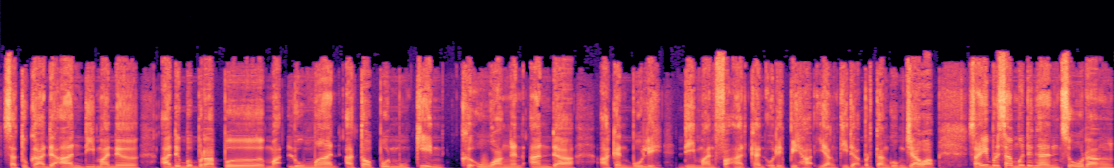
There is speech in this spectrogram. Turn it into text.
satu keadaan di mana ada beberapa maklumat ataupun mungkin keuangan anda akan boleh dimanfaatkan oleh pihak yang tidak bertanggungjawab. Saya bersama dengan seorang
